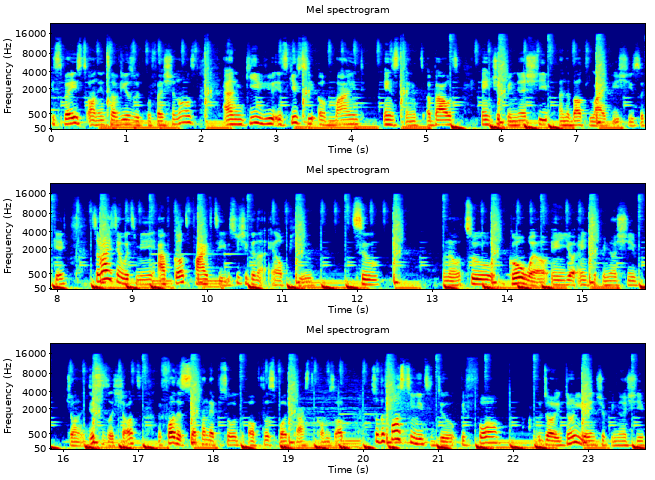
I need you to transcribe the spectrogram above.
it's based on interviews with professionals and give you it gives you a mind instinct about entrepreneurship and about life issues. Okay, so right here with me, I've got five tips which are gonna help you to you know to go well in your entrepreneurship journey. This is a short before the second episode of this podcast comes up. So the first thing you need to do before during your entrepreneurship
